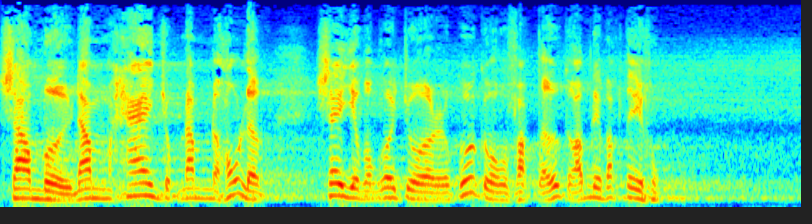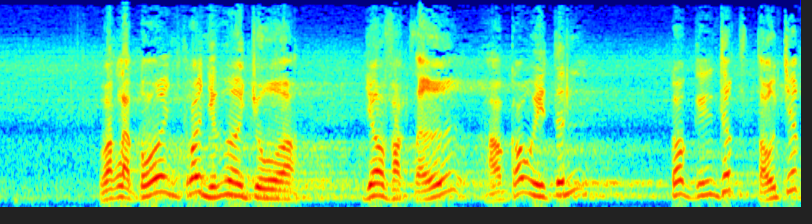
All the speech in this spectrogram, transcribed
Sau 10 năm, 20 năm nỗ lực xây dựng một ngôi chùa rồi cuối cùng Phật tử cõm đi bắt tiêu. Hoặc là có có những ngôi chùa do Phật tử họ có uy tín có kiến thức tổ chức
